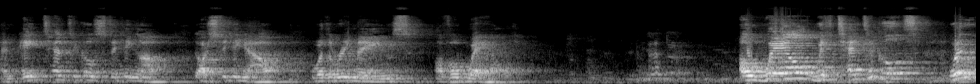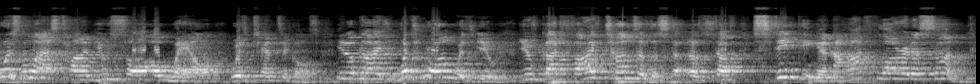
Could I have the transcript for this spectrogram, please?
and eight tentacles sticking up or sticking out were the remains of a whale. A whale with tentacles? When was the last time you saw a whale with tentacles? You know, guys, what's wrong with you? You've got five tons of the stu of stuff stinking in the hot Florida sun.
